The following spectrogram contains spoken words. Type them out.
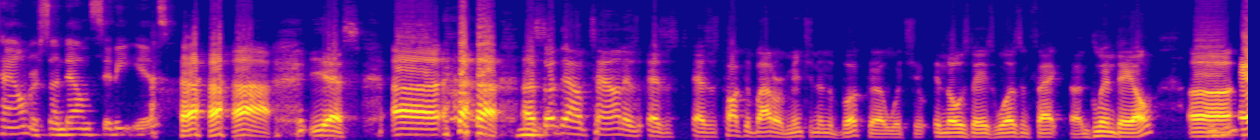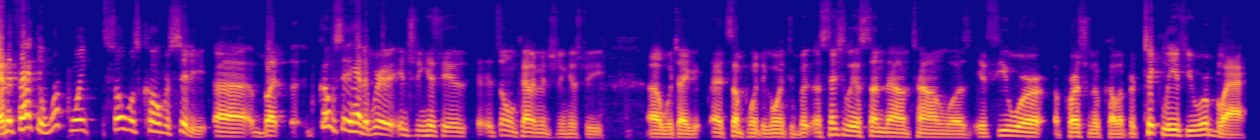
town or sundown city is? yes. Uh, uh, Sundown Town, as, as as is talked about or mentioned in the book, uh, which in those days was in fact uh, Glendale, uh, and in fact at one point so was Culver City. Uh, but Culver City had a very interesting history, its own kind of interesting history, uh, which I at some point to go into. But essentially, a sundown town was if you were a person of color, particularly if you were black,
